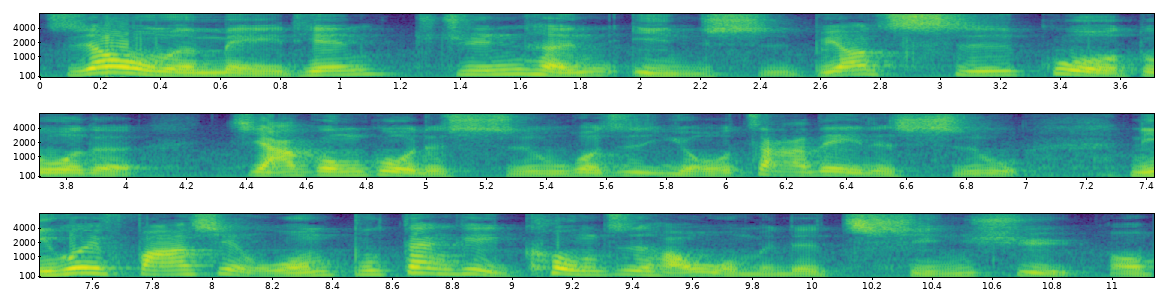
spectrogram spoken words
只要我们每天均衡饮食，不要吃过多的加工过的食物，或是油炸类的食物，你会发现，我们不但可以控制好我们的情绪哦，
